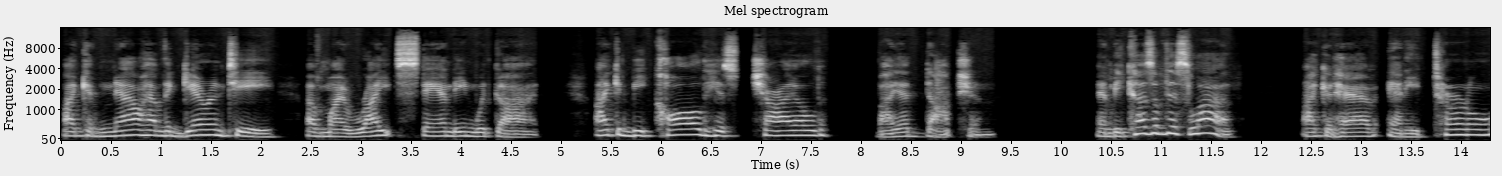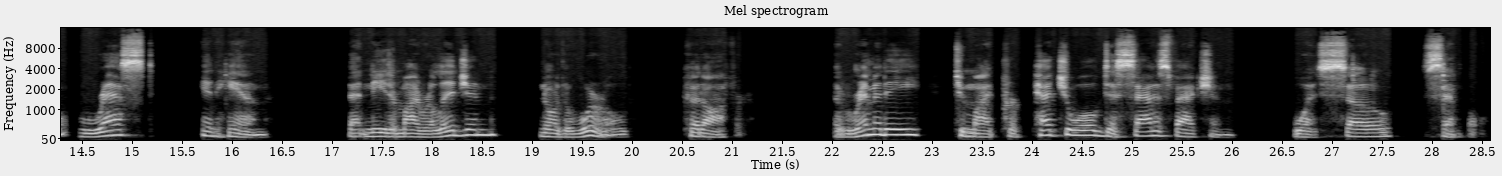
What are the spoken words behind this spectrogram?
I could now have the guarantee of my right standing with God. I could be called his child by adoption. And because of this love, I could have an eternal rest in him that neither my religion nor the world could offer. The remedy to my perpetual dissatisfaction was so simple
